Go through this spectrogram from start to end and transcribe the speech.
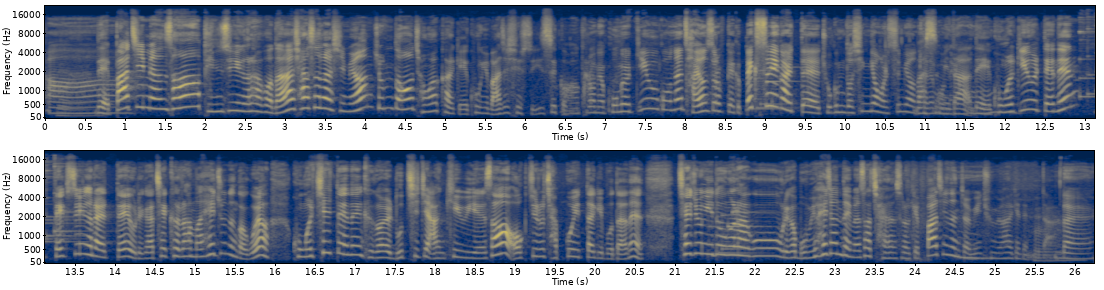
아. 네, 빠지면서 빈 스윙을 하거나 샷을 하시면 좀 더 정확하게 공이 맞으실 수 있을 아, 겁니다. 그러면 공을 끼우고는 자연스럽게 그 백스윙 할 때 조금 더 신경을 쓰면 맞습니다. 되는 거네요. 네, 공을 끼울 때는 백스윙을 할 때 우리가 체크를 한번 해주는 거고요. 공을 칠 때는 그걸 놓치지 않기 위해서 억지로 잡고 있다기보다는 체중 이동을 하고 우리가 몸이 회전되면서 자연스럽게 빠지는 점이 음. 중요하게 됩니다. 네.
